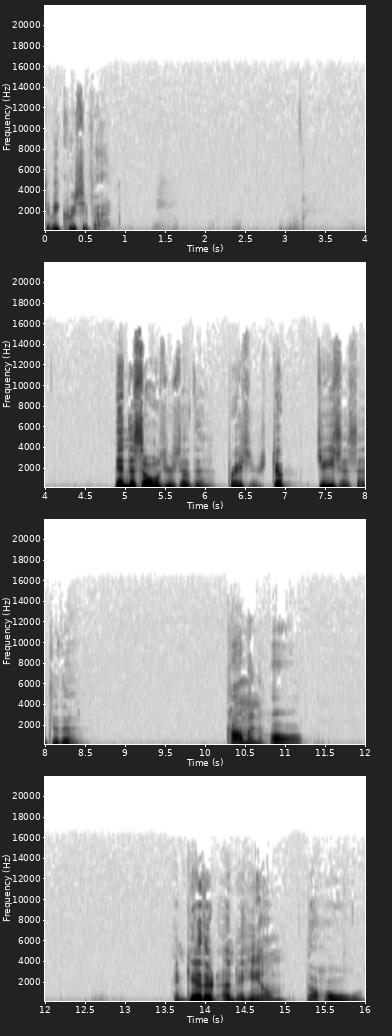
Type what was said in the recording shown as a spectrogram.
to be crucified. Then the soldiers of the prisoners took Jesus unto the common hall and gathered unto him the whole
